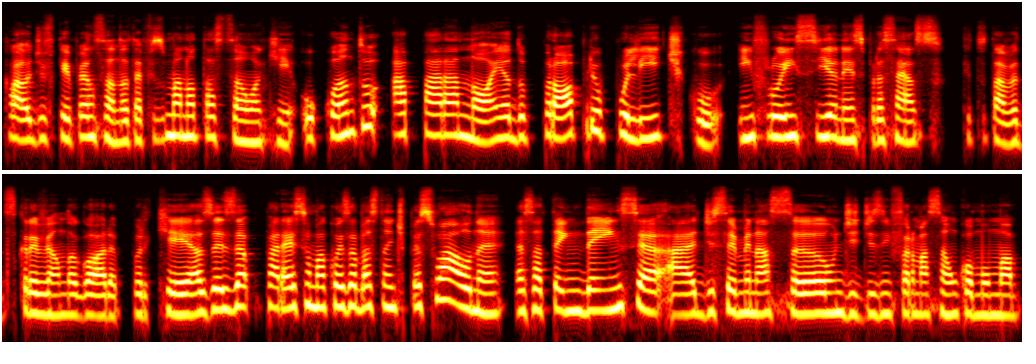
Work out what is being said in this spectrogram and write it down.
Cláudio, fiquei pensando, até fiz uma anotação aqui, o quanto a paranoia do próprio político influencia nesse processo que tu estava descrevendo agora, porque às vezes parece uma coisa bastante pessoal, né? Essa tendência à disseminação de desinformação como uma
